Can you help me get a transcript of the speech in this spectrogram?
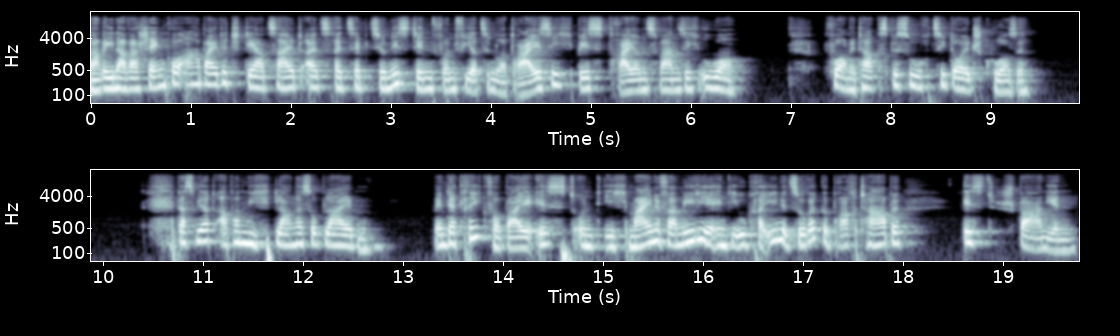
Marina Waschenko arbeitet derzeit als Rezeptionistin von 14.30 Uhr bis 23 Uhr. Vormittags besucht sie Deutschkurse. Das wird aber nicht lange so bleiben. Wenn der Krieg vorbei ist und ich meine Familie in die Ukraine zurückgebracht habe, ist Spanien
